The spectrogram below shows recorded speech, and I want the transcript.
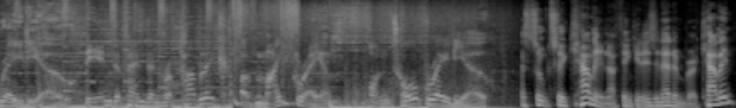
Radio. The independent republic of Mike Graham on Talk Radio. Let's talk to Callan, I think it is, in Edinburgh. Callan?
